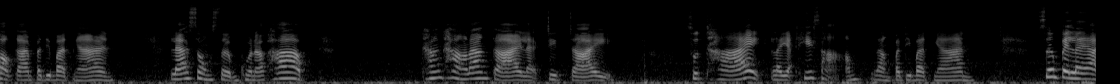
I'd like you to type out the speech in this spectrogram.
ต่อการปฏิบัติงาน และส่งเสริมคุณภาพ ทั้งทางร่างกายและจิตใจ สุดท้ายระยะที่ 3 หลังปฏิบัติงาน ซึ่งเป็นระยะ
